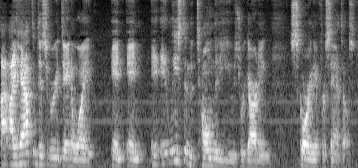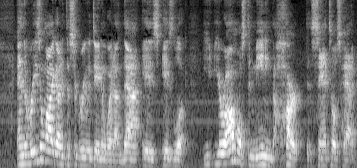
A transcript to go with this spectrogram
I, I have to disagree with Dana White in, in i- at least in the tone that he used regarding scoring it for Santos. And the reason why I got to disagree with Dana White on that is is look, you're almost demeaning the heart that Santos had.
